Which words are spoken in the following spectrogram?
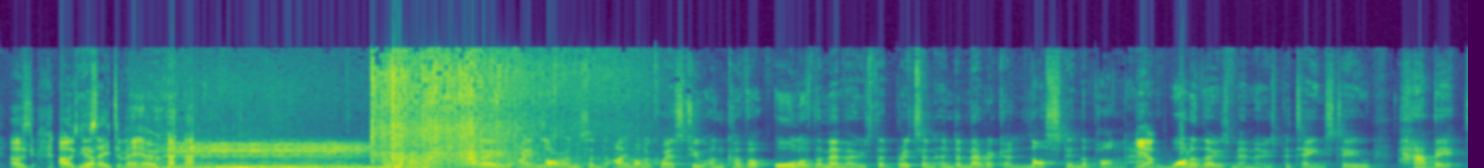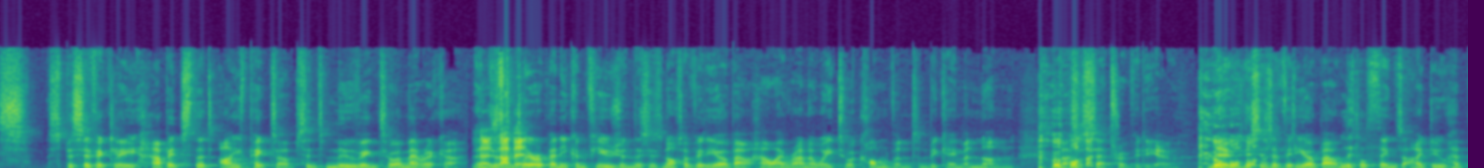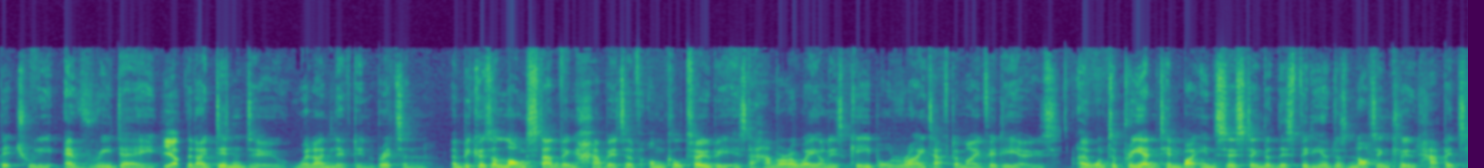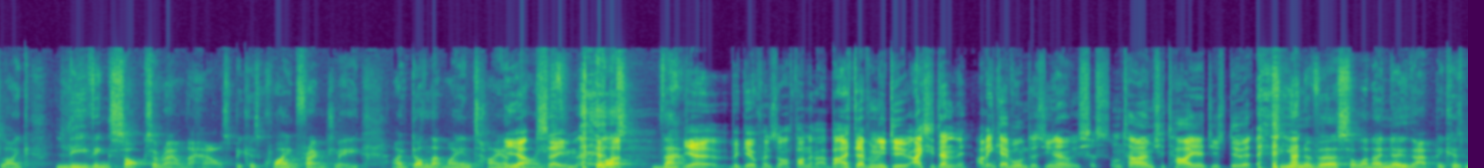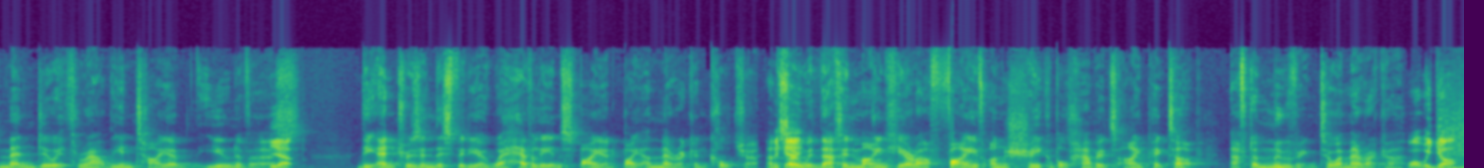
I was I was going to yep. say tomato. Hello, I'm Laurence and I'm on a quest to uncover all of the memos that Britain and America lost in the pond. And yep. one of those memos pertains to habits specifically habits that I've picked up since moving to America. And just to clear up any confusion, this is not a video about how I ran away to a convent and became a nun. That's a separate video. No, this is a video about little things that I do habitually every day yep. that I didn't do when I lived in Britain. And because a long-standing habit of Uncle Toby is to hammer away on his keyboard right after my videos, I want to preempt him by insisting that this video does not include habits like leaving socks around the house, because quite frankly, I've done that my entire yep, life. same. Plus, that... Yeah, the girlfriend's not a fan of that, but I definitely do. Accidentally. I think everyone does, you know? It's just sometimes you're tired, you just do it. it's universal, and I know that because men do it throughout the entire universe. Yep. The entries in this video were heavily inspired by American culture. And okay. so with that in mind, here are five unshakable habits I picked up after moving to America. What we got?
